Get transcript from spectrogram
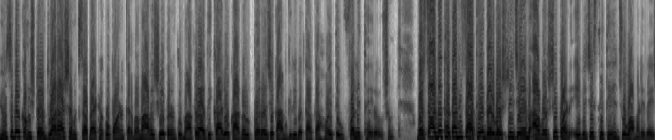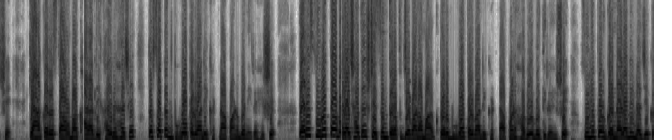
મ્યુનિસિપલ કમિશનર દ્વારા સમીક્ષા બેઠકો પણ કરવામાં આવે છે, પરંતુ માત્ર અધિકારીઓ કાગળ ઉપર જ કામગીરી બતાવતા હોય તેવું ફલિત થઈ રહ્યું છે. વરસાદ થતાની સાથે દર વર્ષની જેમ આ વર્ષે પણ એવી જ સ્થિતિ જોવા મળી રહી છે. ક્યાંક રસ્તાઓમાં ખાડા દેખાઈ રહ્યા છે, તો સતત ભૂવા પડવાની ઘટના પણ બની રહી છે. ત્યારે સુરતના વરાછાતે સ્ટેશન તરફ જવાના માર્ગ પર ભૂવા પડવાની ઘટના પણ હવે વધી રહી છે. સૂર્યપુર ગરનાળાની નજીક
